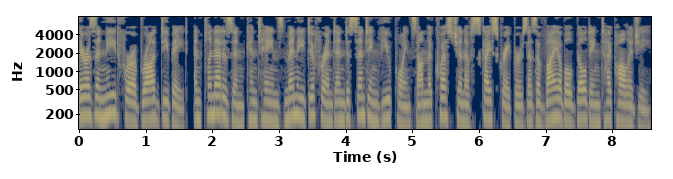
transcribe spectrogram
there is a need for a broad debate, and Planetizen contains many different and dissenting viewpoints on the question of skyscrapers as a viable building typology.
